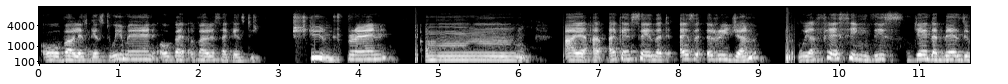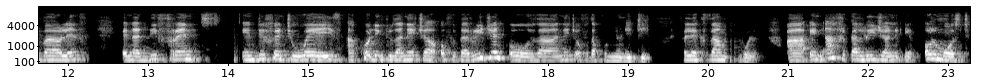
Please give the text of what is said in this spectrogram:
or violence against women or violence against children, um, I, I can say that as a region, we are facing this gender-based violence in a different in different ways according to the nature of the region or the nature of the community. For example, uh, in African region, in almost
